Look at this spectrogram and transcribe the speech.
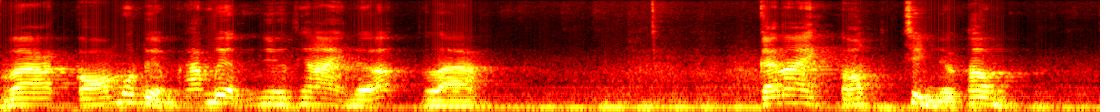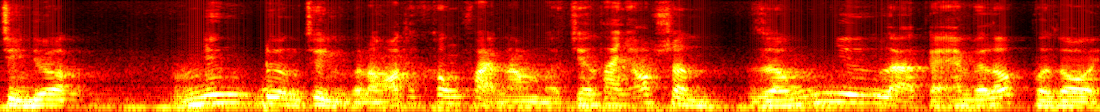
Và có một điểm khác biệt như thế này nữa là cái này có chỉnh được không? Chỉnh được nhưng đường chỉnh của nó thì không phải nằm ở trên thanh option, giống như là cái envelope vừa rồi,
